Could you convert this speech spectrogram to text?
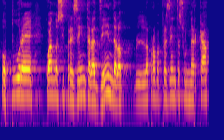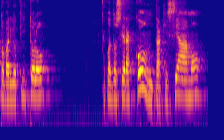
oppure quando si presenta l'azienda, la propria presenza sul mercato a vario titolo quando si racconta chi siamo,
